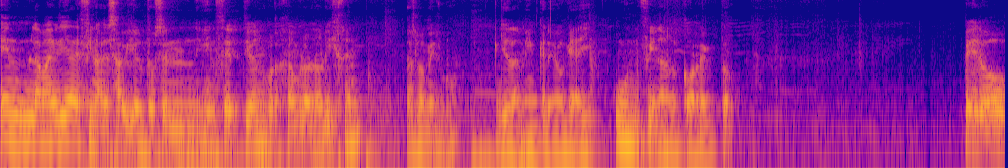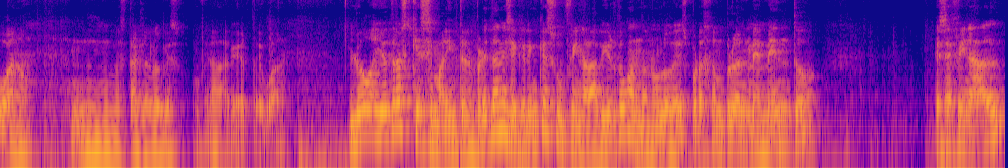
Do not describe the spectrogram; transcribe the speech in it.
En la mayoría de finales abiertos, en Inception, por ejemplo, en Origen, es lo mismo. Yo también creo que hay un final correcto. Pero bueno, mm, está claro que es un final abierto igual. Luego hay otras que se malinterpretan y se creen que es un final abierto cuando no lo es. Por ejemplo, en Memento, ese final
